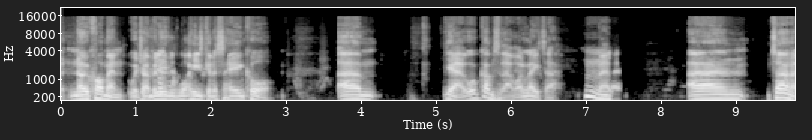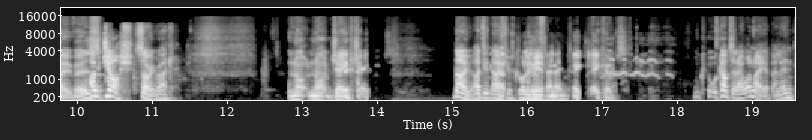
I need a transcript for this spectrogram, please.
no comment, which I believe is what he's going to say in court. Um, yeah, we'll come to that one later. Hmm. Um, turnovers, Oh, Josh. Sorry, right. not not Jake Jacobs. No, I didn't know if he was calling me a bellend. Jacobs. We'll come to that one later, Bellend.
